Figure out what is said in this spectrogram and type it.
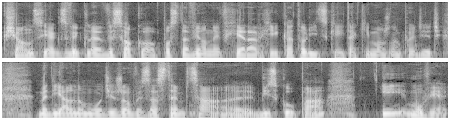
Ksiądz, jak zwykle, wysoko postawiony w hierarchii katolickiej, taki można powiedzieć medialno-młodzieżowy zastępca biskupa. I mówię,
